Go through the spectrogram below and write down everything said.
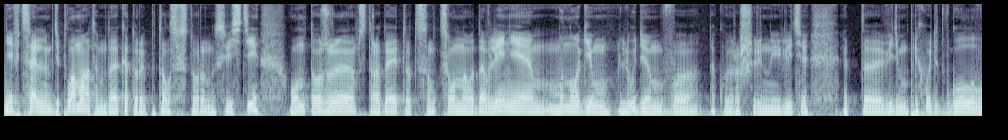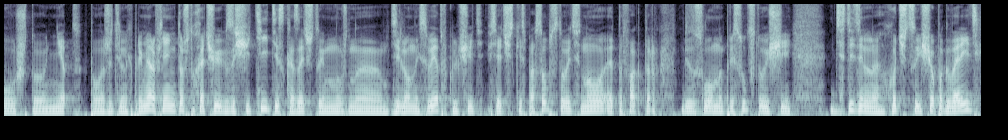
неофициальным дипломатом, да, который пытался стороны свести, он тоже страдает от санкционного давления. Многим людям в такой расширенной элите это, видимо, приходит в голову, что нет положительных примеров. Я не то, что хочу их защитить и сказать, что им нужно зеленый свет включить, всячески способствовать, но это фактор, безусловно, присутствует присутствующий. Действительно, хочется еще поговорить.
